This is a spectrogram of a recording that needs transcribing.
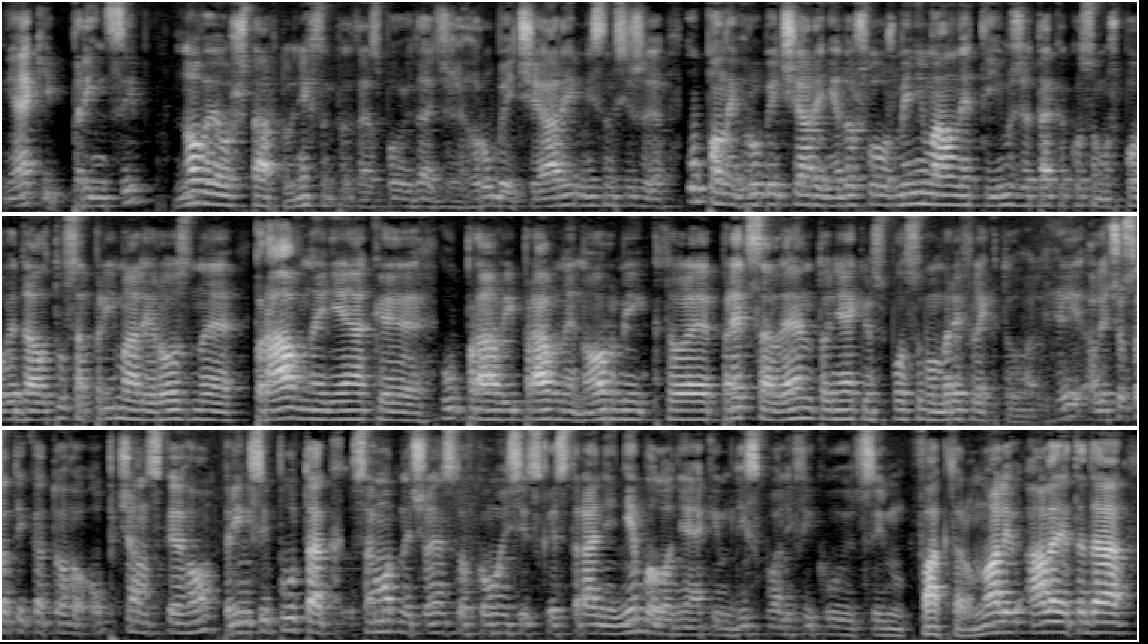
nejaký princíp nového štartu. Nechcem teraz povedať, že hrubej čiary. Myslím si, že úplne hrubej čiary nedošlo už minimálne tým, že tak ako som už povedal, tu sa príjmali rôzne právne nejaké úpravy, právne normy, ktoré predsa len to nejakým spôsobom reflektovali. Hej? Ale čo sa týka toho občanského princípu, tak samotné členstvo v komunistickej strane nebolo nejakým diskvalifikujúcim faktorom. No ale, ale teda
